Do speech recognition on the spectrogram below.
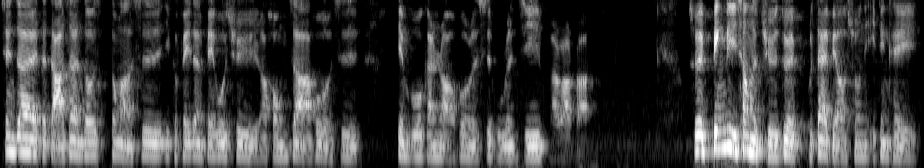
现在的打战都都嘛是一个飞弹飞过去，然后轰炸，或者是电波干扰，或者是无人机，叭叭叭。所以兵力上的绝对不代表说你一定可以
